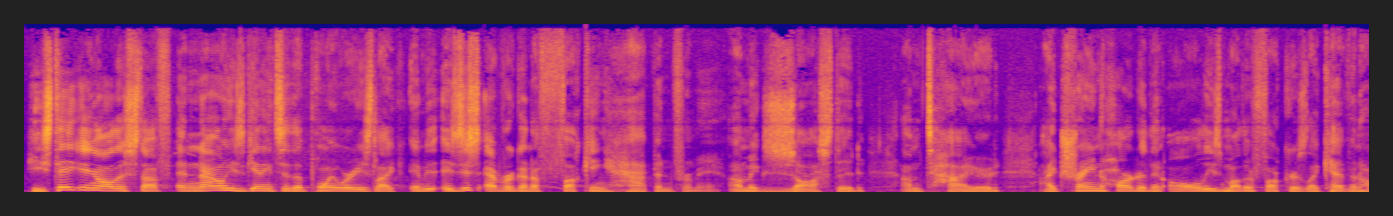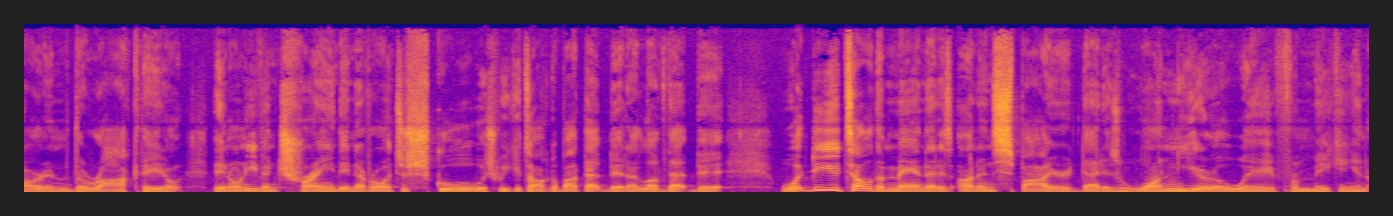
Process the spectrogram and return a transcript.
He's taking all this stuff, and now he's getting to the point where he's like, "Is this ever gonna fucking happen for me? I'm exhausted. I'm tired. I trained harder than all these motherfuckers like Kevin Hart and The Rock. They don't. They don't even train. They never went to school, which we could talk about that bit. I love that bit. What do you tell the man that is uninspired, that is one year away from making an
